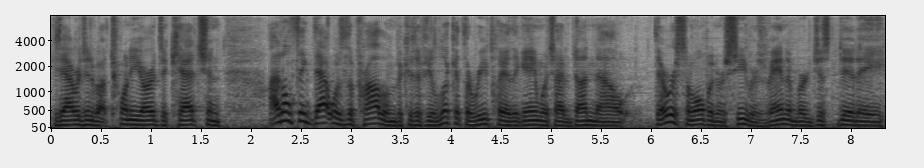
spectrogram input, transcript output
He's averaging about 20 yards a catch, and I don't think that was the problem because if you look at the replay of the game, which I've done now, there were some open receivers. Vandenberg just did a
